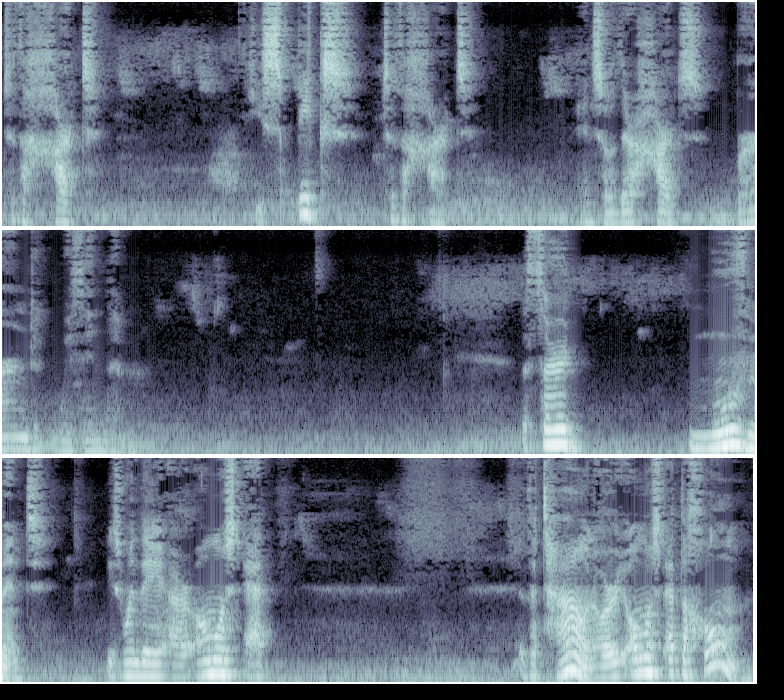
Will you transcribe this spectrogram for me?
to the heart. He speaks to the heart, and so their hearts burned within them. The third movement is when they are almost at the town or almost at the home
